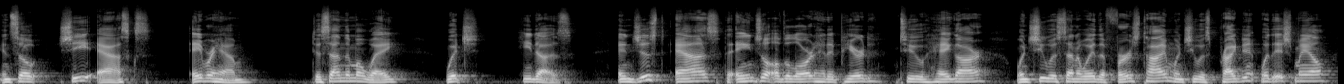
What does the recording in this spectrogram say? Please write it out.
And so she asks Abraham to send them away, which he does. And just as the angel of the Lord had appeared to Hagar when she was sent away the first time, when she was pregnant with Ishmael,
